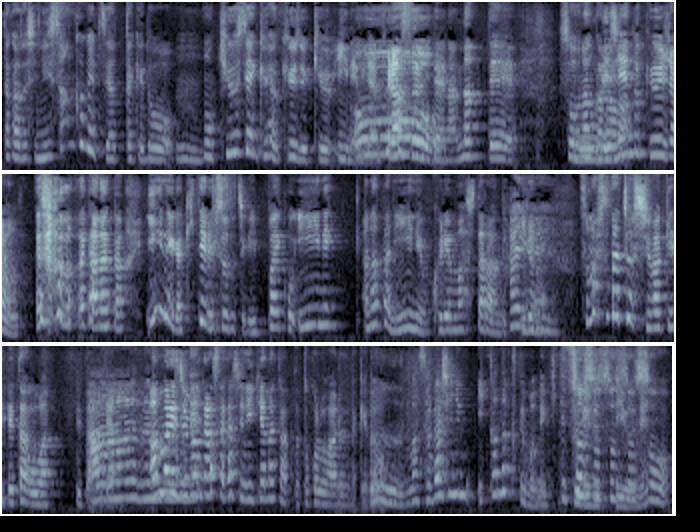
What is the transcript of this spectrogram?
だから私23か月やったけど、うん。もう9999いいねみたいおー。なプラスみたいななってそうなんかレジェンド級じゃん。そうだからなんか「いいね」が来てる人たちがいっぱいこう「いいね」あなたに「いいね」をくれましたらんでいるの、その人たちを仕分けてた終わってた。みたいなあね。あんまり自分から探しに行けなかったところはあるんだけど、うんまあ探しに行かなくてもね来てくそうれるそうそうそうっていうねそう。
